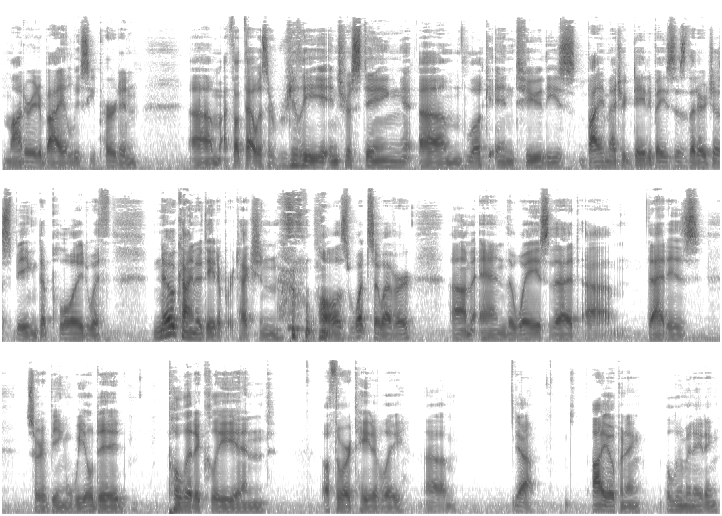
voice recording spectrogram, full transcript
moderated by Lucy Purdon. Um, I thought that was a really interesting um, look into these biometric databases that are just being deployed with no kind of data protection laws whatsoever, um, and the ways that um, that is sort of being wielded politically and authoritatively. Um, yeah, eye opening, illuminating.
